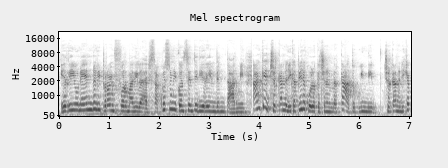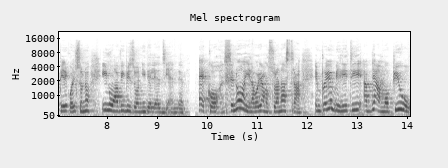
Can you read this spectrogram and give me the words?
e riunendoli però in forma diversa. Questo mi consente di reinventarmi, anche cercando di capire quello che c'è nel mercato, quindi cercando di capire quali sono i nuovi bisogni delle aziende. Ecco, se noi lavoriamo sulla nostra employability abbiamo più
